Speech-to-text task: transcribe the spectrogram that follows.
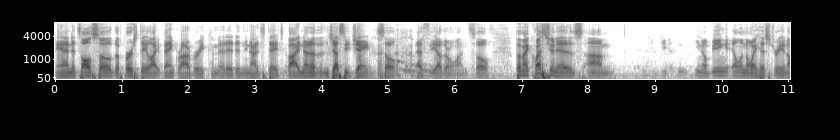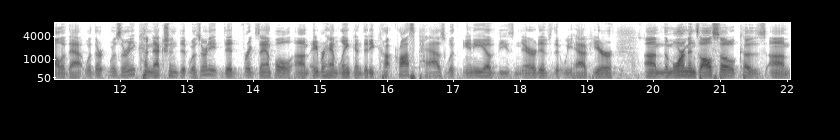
And it's also the first daylight bank robbery committed in the United States by none other than Jesse James. So that's the other one. So, but my question is, um, you know, being Illinois history and all of that, was there, was there any connection? Did, was there any, did, for example, um, Abraham Lincoln, did he cross paths with any of these narratives that we have here? Um, the Mormons also, because, um,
